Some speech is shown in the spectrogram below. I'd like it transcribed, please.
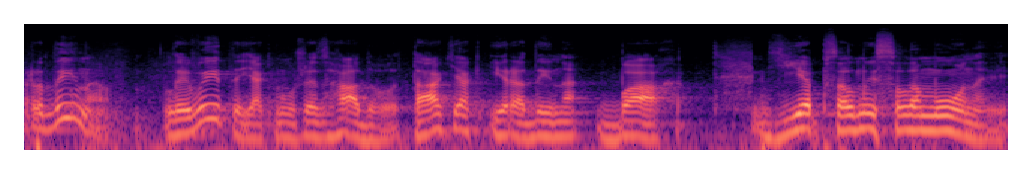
родина. Левити, як ми вже згадували, так як і родина Баха. Є псалми Соломонові.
